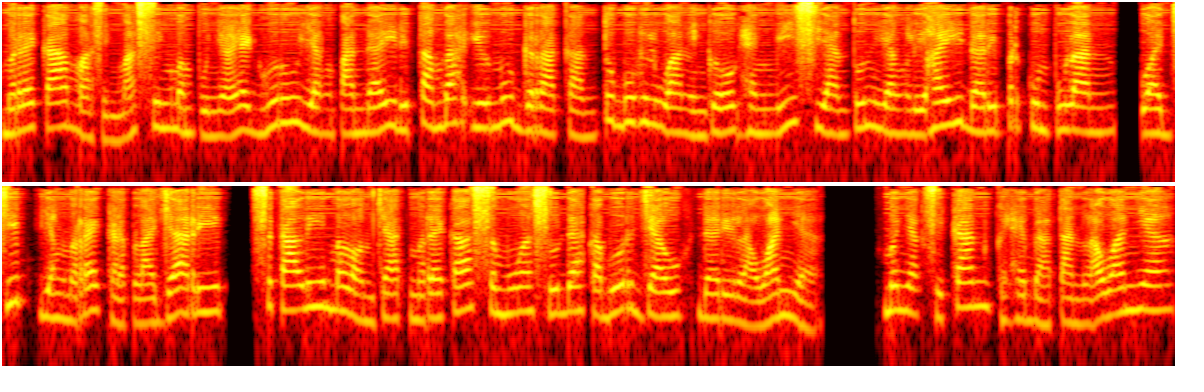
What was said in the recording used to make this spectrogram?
mereka masing-masing mempunyai guru yang pandai ditambah ilmu gerakan tubuh Luan Inggo Heng Mi Siantun yang lihai dari perkumpulan, wajib yang mereka pelajari, Sekali meloncat mereka semua sudah kabur jauh dari lawannya. Menyaksikan kehebatan lawannya,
